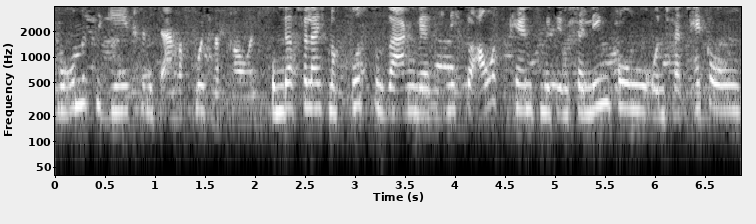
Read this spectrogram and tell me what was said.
worum es hier geht, finde ich einfach furchtbar traurig. Um das vielleicht noch kurz zu sagen, wer sich nicht so auskennt mit den Verlinkungen und Verteckungen,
